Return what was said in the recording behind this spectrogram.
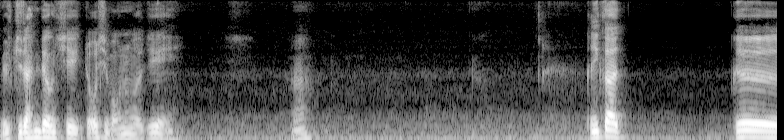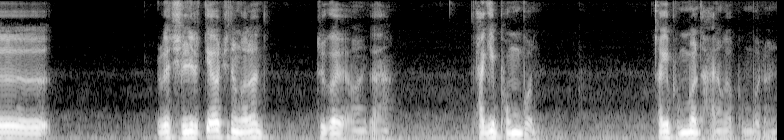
일주일에 한 병씩 조금씩 먹는 거지. 어? 그러니까 그 우리가 진리를 깨우치는 거는 그거예요. 그러니까 자기 본분, 자기 본분을 다 하는 거야. 본분을.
